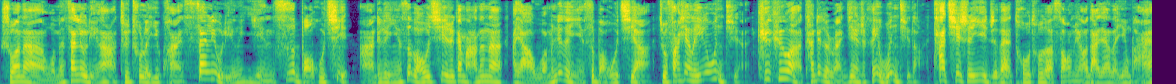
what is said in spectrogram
说呢，我们三六零啊推出了一款三六零隐私保护器啊。这个隐私保护器是干嘛的呢？哎呀，我们这个隐私保护器啊，就发现了一个问题：QQ 啊，它这个软件是很有问题的。它其实一直在偷偷的扫描大家的硬盘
